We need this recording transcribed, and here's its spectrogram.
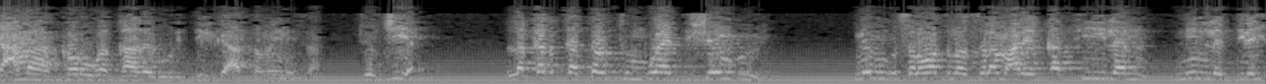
gacmaha kor uga qaada buu yihi dilka aad samaynaysaan. Joojiya. Laqad qataltum waa disheen buu yidhi. Nebigu salawatullahi wasalaamu caleyh qatiilan nin la dilay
